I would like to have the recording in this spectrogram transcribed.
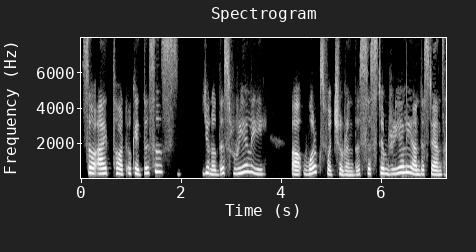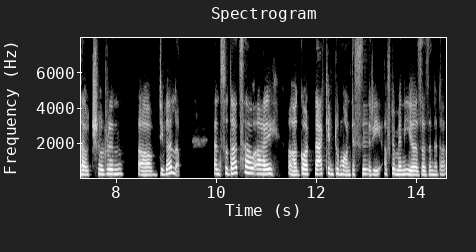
So I thought, okay, this is you know, this really uh, works for children. This system really understands how children uh, develop. And so that's how I uh, got back into Montessori after many years as an adult.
